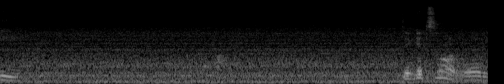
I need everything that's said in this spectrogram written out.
Think it's not ready.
